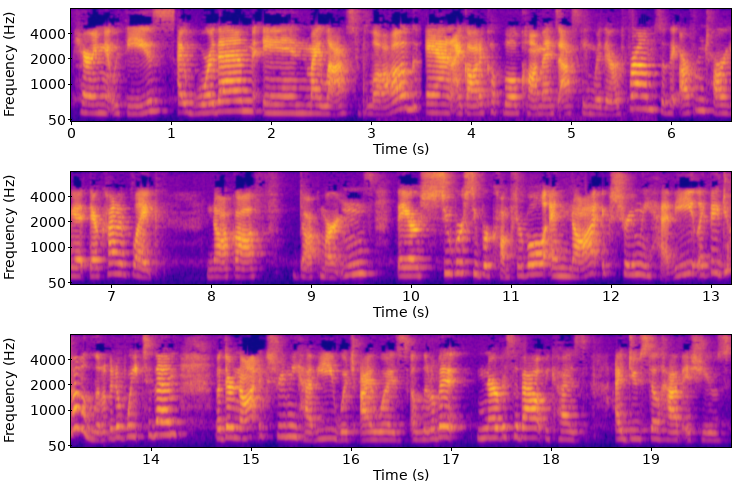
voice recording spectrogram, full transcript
pairing it with these. I wore them in my last vlog and I got a couple of comments asking where they were from. So they are from Target. They're kind of like knockoff Doc Martens. They are super, super comfortable and not extremely heavy. Like they do have a little bit of weight to them, but they're not extremely heavy, which I was a little bit nervous about because I do still have issues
